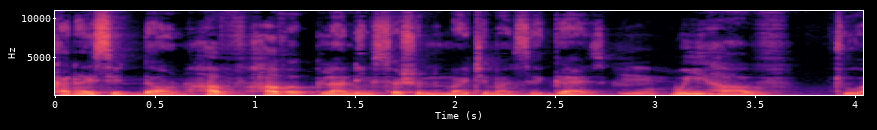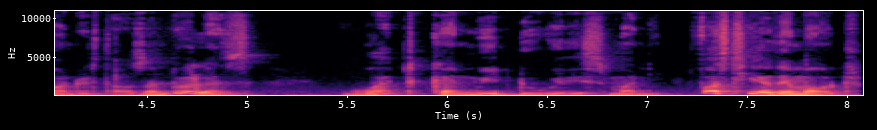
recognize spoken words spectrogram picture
can I sit down, have have a planning session with my team and say, guys, Yeah. we have two hundred thousand dollars. What can we do with this money? First, hear them out.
